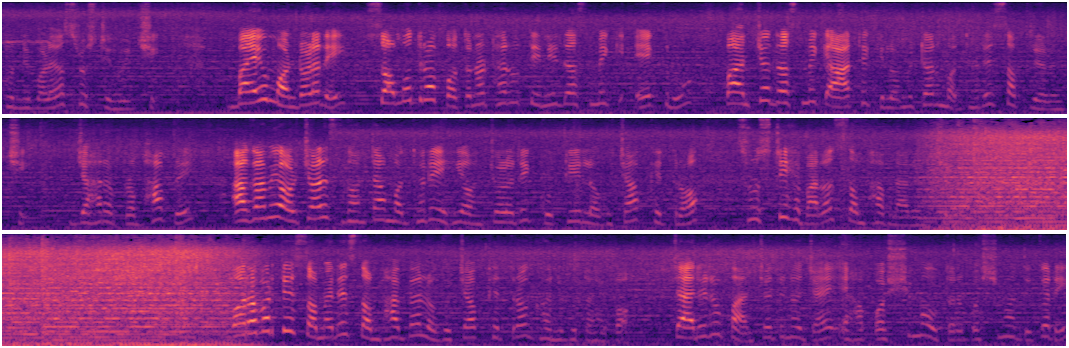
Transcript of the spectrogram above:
ଘୂର୍ଣ୍ଣିବଳୟ ସୃଷ୍ଟି ହୋଇଛି। ବାୟୁମଣ୍ଡଳରେ ସମୁଦ୍ର ପତନଠାରୁ ତିନି ଦଶମିକ ଏକରୁ ପାଞ୍ଚ ଦଶମିକ ଆଠ କିଲୋମିଟର ମଧ୍ୟରେ ସକ୍ରିୟ ରହିଛି ଯାହାର ପ୍ରଭାବରେ ଆଗାମୀ ଅଡ଼ଚାଳିଶ ଘଣ୍ଟା ମଧ୍ୟରେ ଏହି ଅଞ୍ଚଳରେ ଗୋଟିଏ ଲଘୁଚାପ କ୍ଷେତ୍ର ସୃଷ୍ଟି ହେବାର ସମ୍ଭାବନା ରହିଛି। ପରବର୍ତ୍ତୀ ସମୟରେ ସମ୍ଭାବ୍ୟ ଲଘୁଚାପ କ୍ଷେତ୍ର ଘନୀଭୂତ ହେବ। ଚାରିରୁ ପାଞ୍ଚ ଦିନ ଯାଏ ଏହା ପଶ୍ଚିମ ଉତ୍ତର ପଶ୍ଚିମ ଦିଗରେ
